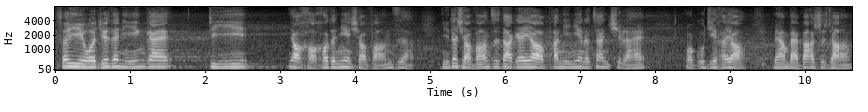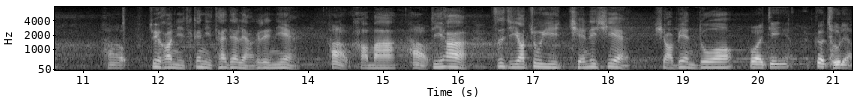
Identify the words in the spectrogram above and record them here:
所以我觉得你应该第一要好好的念小房子，你的小房子大概要把你念的站起来。我估计还要两百八十张。好。最好你跟你太太两个人念。好。好吗？好。第二，自己要注意前列腺、小便多。我已经各除了。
